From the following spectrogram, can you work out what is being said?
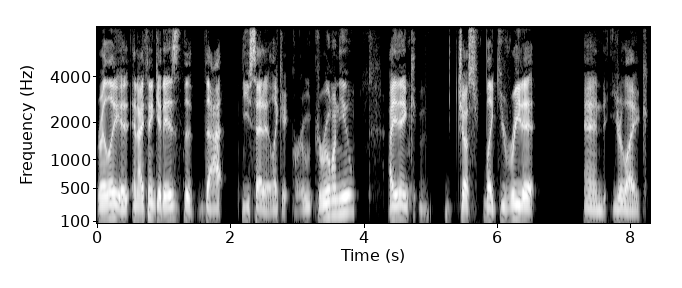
really. It- and i think it is the that you said it like it grew grew on you. I think just like you read it and you're like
